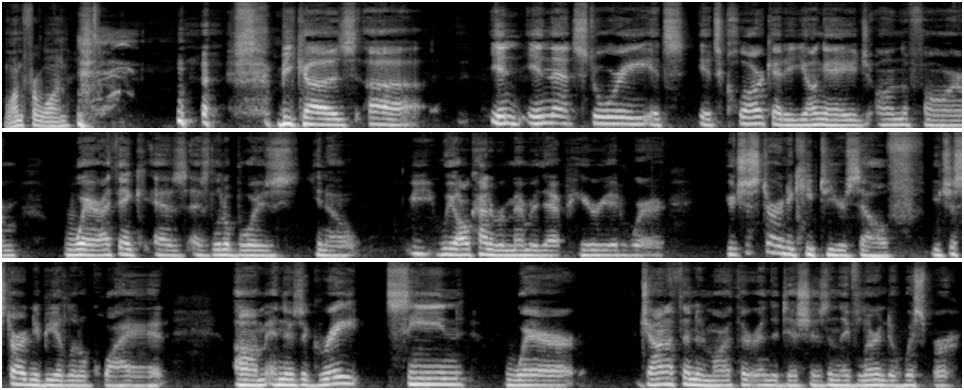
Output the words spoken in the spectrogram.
one for one. because uh, in in that story, it's it's Clark at a young age on the farm, where I think as as little boys, you know, we, we all kind of remember that period where you're just starting to keep to yourself. You're just starting to be a little quiet. Um, and there's a great scene where Jonathan and Martha are in the dishes and they've learned to whisper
